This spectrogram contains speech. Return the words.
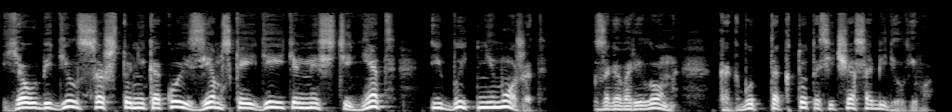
я убедился, что никакой земской деятельности нет и быть не может», — заговорил он, как будто кто-то сейчас обидел его.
